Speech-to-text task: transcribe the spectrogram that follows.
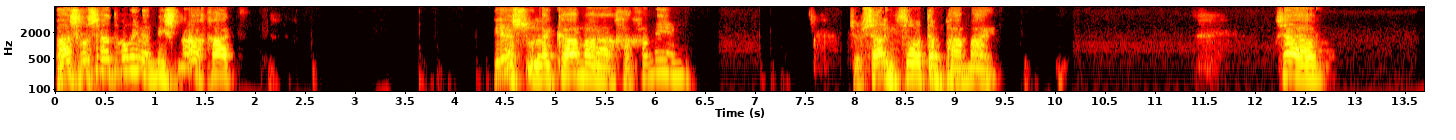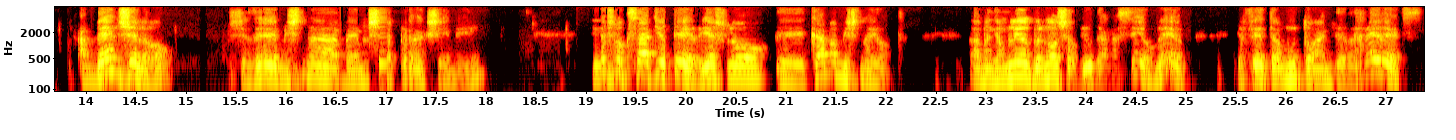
והשלושה דברים הם משנה אחת. יש אולי כמה חכמים שאפשר למצוא אותם פעמיים. עכשיו, הבן שלו, שזה משנה בהמשך פרק שני, יש לו קצת יותר, יש לו אה, כמה משניות. רבי גמליאל בנו של יהודה הנשיא אומר, יפה תלמוד תורה עם דרך ארץ,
